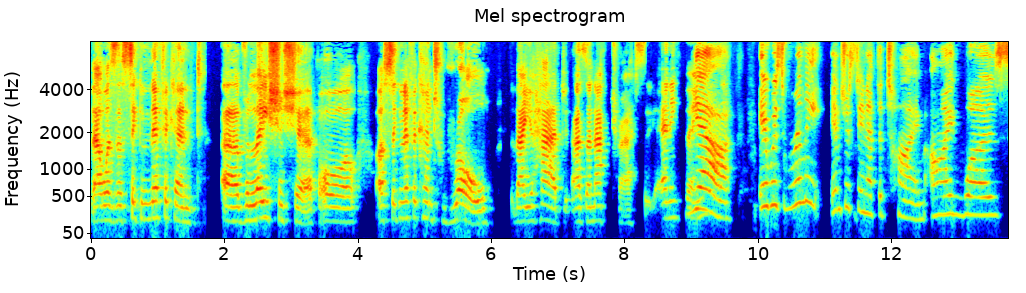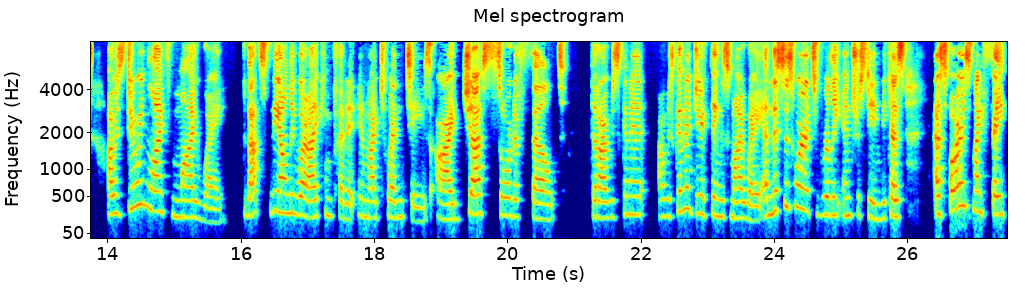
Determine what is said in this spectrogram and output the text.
that was a significant uh, relationship or a significant role that you had as an actress. Anything? Yeah, it was really interesting at the time. I was I was doing life my way that's the only way I can put it in my 20s. I just sort of felt that I was going to I was going to do things my way. And this is where it's really interesting because as far as my faith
